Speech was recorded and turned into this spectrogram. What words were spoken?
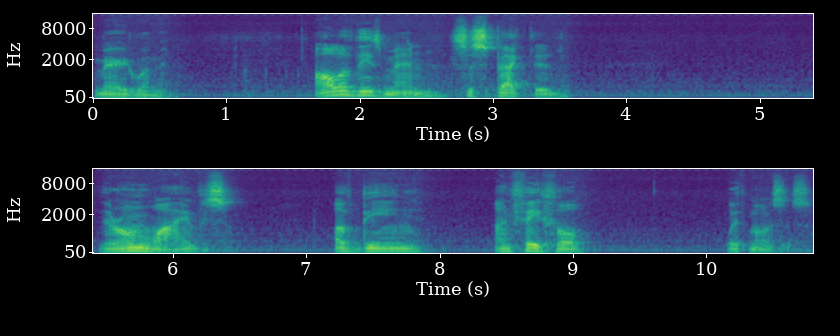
married women. All of these men suspected their own wives of being unfaithful with Moses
